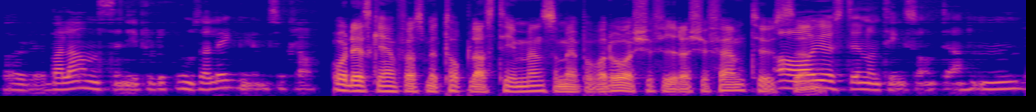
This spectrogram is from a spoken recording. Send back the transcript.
för balansen i produktionsanläggningen såklart. Och det ska jämföras med topplasttimmen som är på vadå, 24-25 000? Ja, just det, någonting sånt ja. Mm.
